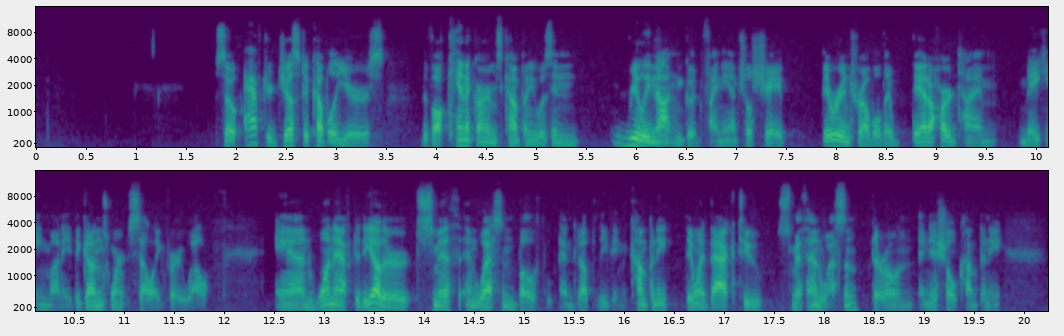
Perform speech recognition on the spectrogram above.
So after just a couple years, the Volcanic Arms Company was in really not in good financial shape. They were in trouble. They, they had a hard time making money. The guns weren't selling very well. And one after the other, Smith and Wesson both ended up leaving the company. They went back to Smith and Wesson, their own initial company,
